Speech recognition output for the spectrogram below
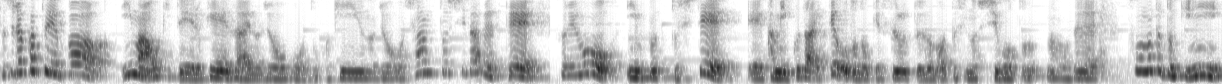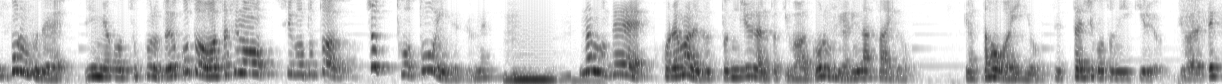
どちらかといえば、今起きている経済の情報とか金融の情報をちゃんと調べて、それをインプットして、えー噛み砕いてお届けするというのが私の仕事なので、そうなった時に、ゴルフで人脈を作るということは私の仕事とはちょっと遠いんですよね。うーん。なので、これまでずっと20代の時はゴルフやりなさいよ。やった方がいいよ。絶対仕事に生きるよって言われて、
